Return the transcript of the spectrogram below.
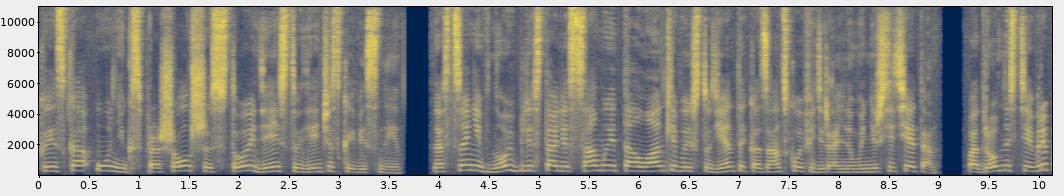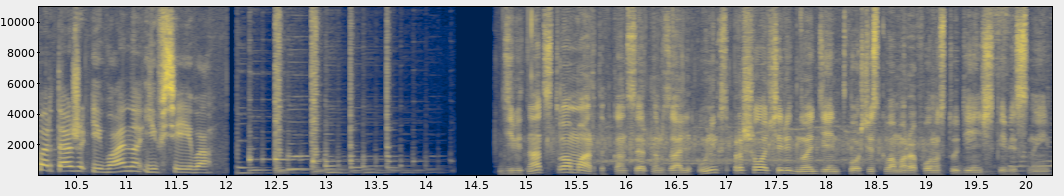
КСК «Уникс» прошел шестой день студенческой весны. На сцене вновь блистали самые талантливые студенты Казанского федерального университета. Подробности в репортаже Ивана Евсеева. 19 марта в концертном зале «Уникс» прошел очередной день творческого марафона студенческой весны.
